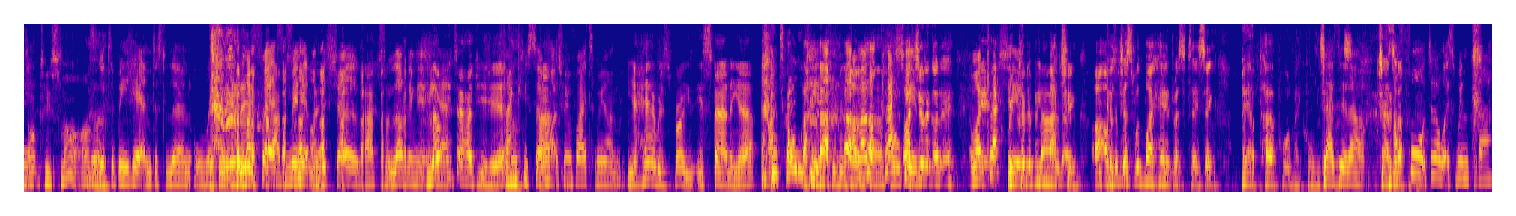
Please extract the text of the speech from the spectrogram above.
America's not too smart, are It's they? good to be here and just learn already. My is, first minute on the show. Absolutely. Loving it. Lovely yeah. to have you here. Thank you so Uh, much for inviting me on. Your hair is very is standing out. I told you. you. you should have Am I done not purple. clashing? I should have got it. Am I clashing? We could have been No, no. matching. I, I was have just with my hairdresser today saying, bit of purple would make all the Jazz difference. it up. Jazz it I up. a thought, bit. do you know what? It's winter.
